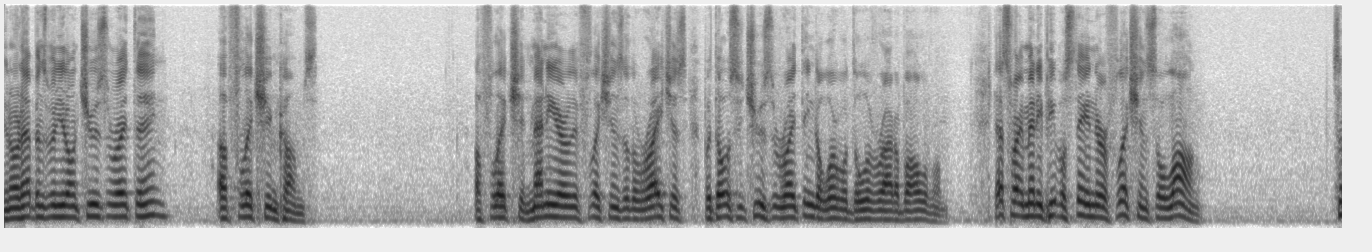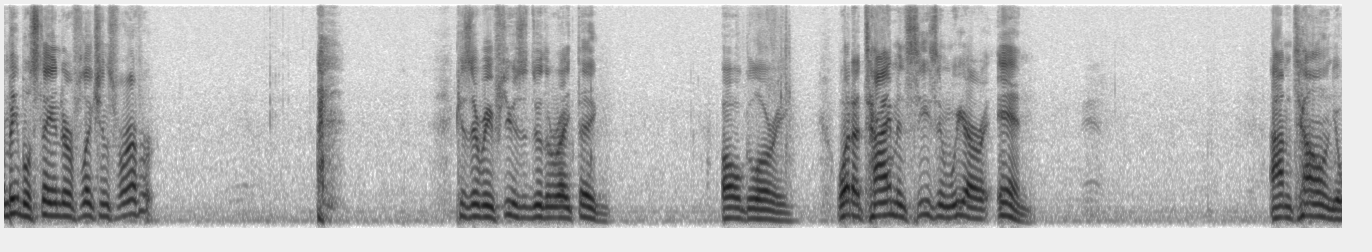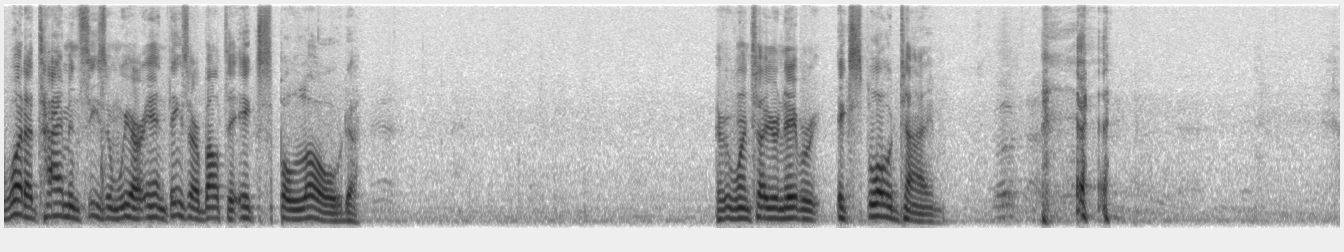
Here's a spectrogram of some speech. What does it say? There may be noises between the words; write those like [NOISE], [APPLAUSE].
You know what happens when you don't choose the right thing? Affliction comes. Affliction. Many are the afflictions of the righteous, but those who choose the right thing, the Lord will deliver out of all of them. That's why many people stay in their affliction so long. Some people stay in their afflictions forever [LAUGHS] because they refuse to do the right thing. Oh, glory. What a time and season we are in. I'm telling you, what a time and season we are in. Things are about to explode. Everyone tell your neighbor, explode time. [LAUGHS] I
